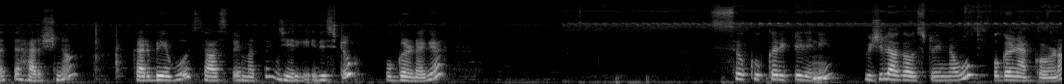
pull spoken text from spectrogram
ಮತ್ತು ಅರಿಶಿನ, ಕರಿಬೇವು, ಸಾಸಿವೆ ಮತ್ತು ಜೀರಿಗೆ. ಇದಿಷ್ಟು ಒಗ್ಗರಣೆಗೆ. ಸೊ ಕುಕ್ಕರ್ ಇಟ್ಟಿದ್ದೀನಿ. ವಿಜಿಲ್ ಆಗೋ ಅಷ್ಟರಲ್ಲಿ ನಾವು ಒಗ್ಗರಣೆ ಹಾಕ್ಕೊಳ್ಳೋಣ.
